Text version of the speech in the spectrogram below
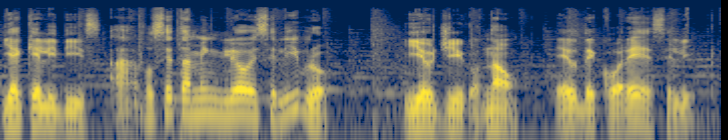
E aquele diz: Ah, você também leu esse livro? E eu digo: Não, eu decorei esse livro.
